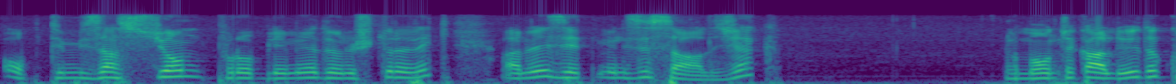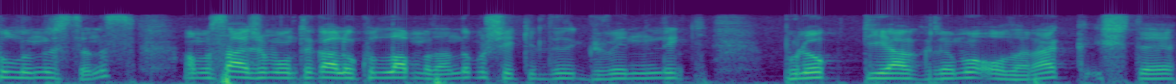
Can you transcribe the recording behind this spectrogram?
optimizasyon problemine dönüştürerek analiz etmenizi sağlayacak. Monte Carlo'yu da kullanırsanız ama sadece Monte Carlo kullanmadan da bu şekilde güvenilirlik blok diyagramı olarak işte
